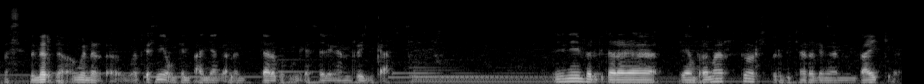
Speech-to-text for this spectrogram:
Masih bener dong, bener. Podcast ini mungkin panjang kalau cara berkomunikasi dengan ringkas. Ini berbicara yang pertama itu harus berbicara dengan baik ya.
